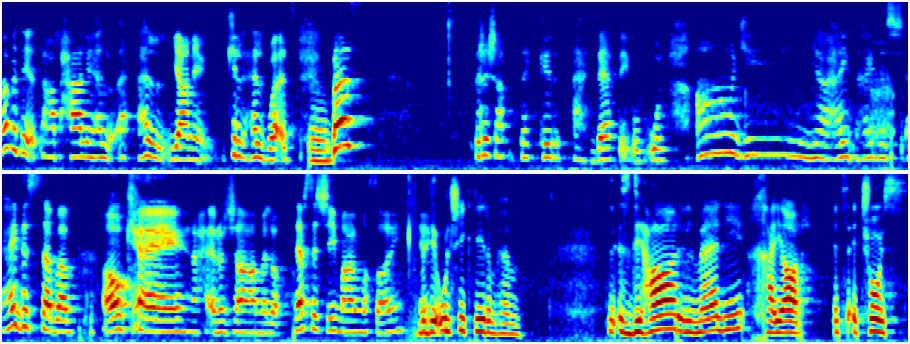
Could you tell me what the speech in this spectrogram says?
ما بدي أتعب حالي هل هل يعني كل هالوقت. بس برجع بتذكر أهدافي وبقول آه يي يا هيدا هيدا هيدا السبب. أوكي رح أرجع أعمله. نفس الشيء مع المصاري. بدي أقول شيء كتير مهم. الازدهار المالي خيار. It's a choice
